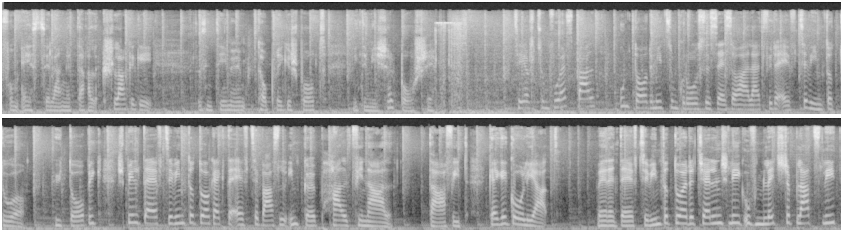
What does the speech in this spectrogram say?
vom SC Langenthal geschlagen geben. Das sind Themen im Top Regiosport mit dem Michel Bosche. Zuerst zum Fußball und damit zum grossen Saisonhighlight für den FC Winterthur. Heute Abend spielt der FC Winterthur gegen den FC Basel im Cup Halbfinal. David gegen Goliath. Während der FC Winterthur in der Challenge League auf dem letzten Platz liegt,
